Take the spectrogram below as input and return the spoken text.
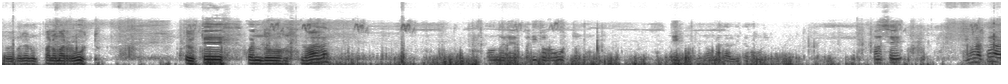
voy a poner un palo más robusto. Pero ustedes cuando lo hagan, pongan el palito robusto, sí, no una tablita esta. Entonces, yo acá,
